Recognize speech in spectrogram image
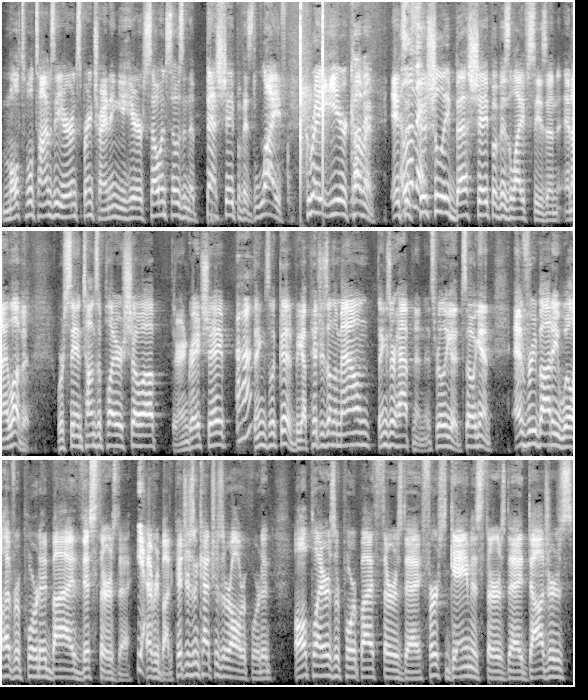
multiple times a year in spring training, you hear so and so's in the best shape of his life. Great year coming. It. It's love it. officially best shape of his life season, and I love it. We're seeing tons of players show up. They're in great shape. Uh-huh. Things look good. We got pitchers on the mound. Things are happening. It's really good. So again, everybody will have reported by this Thursday. Yeah. Everybody. Pitchers and catchers are all reported. All players report by Thursday. First game is Thursday. Dodgers,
